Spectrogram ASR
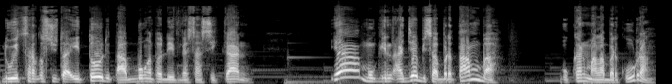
duit 100 juta itu ditabung atau diinvestasikan? Ya mungkin aja bisa bertambah, bukan malah berkurang.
